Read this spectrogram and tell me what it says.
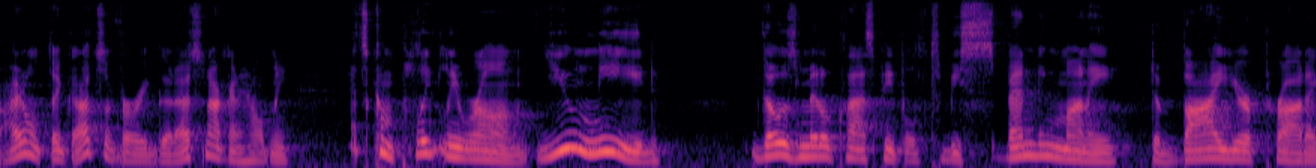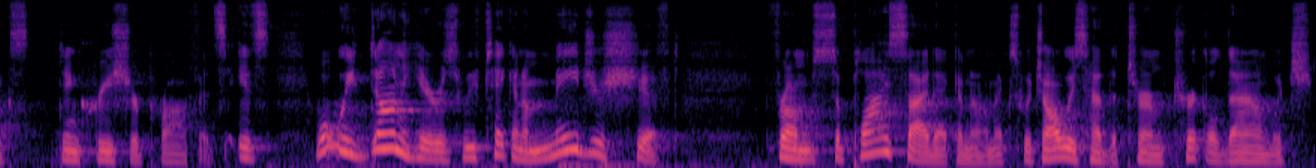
I don't think that's a very good. That's not going to help me." That's completely wrong. You need those middle class people to be spending money to buy your products to increase your profits. It's what we've done here is we've taken a major shift from supply side economics, which always had the term trickle down, which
